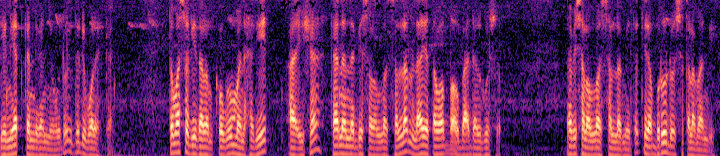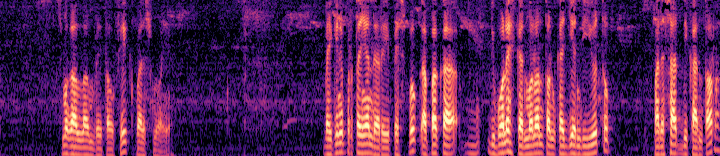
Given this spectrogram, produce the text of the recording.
dia niatkan dengan wudhu, itu dibolehkan. Itu masuk di dalam keumuman hadith Aisyah karena Nabi sallallahu alaihi wasallam la yatawaddau ba'dal ghusl. Nabi sallallahu alaihi wasallam itu tidak beruduk setelah mandi. Semoga Allah memberi taufik kepada semuanya. Baik ini pertanyaan dari Facebook, apakah dibolehkan menonton kajian di YouTube pada saat di kantor?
